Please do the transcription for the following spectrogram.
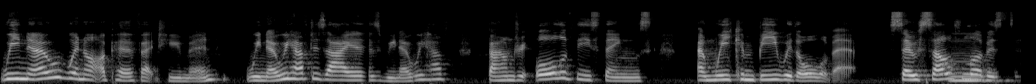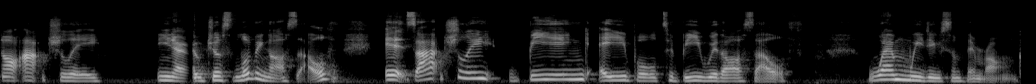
We know we're not a perfect human. We know we have desires. We know we have boundary, all of these things, and we can be with all of it. So self love mm. is not actually, you know, just loving ourselves. It's actually being able to be with ourselves when we do something wrong,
